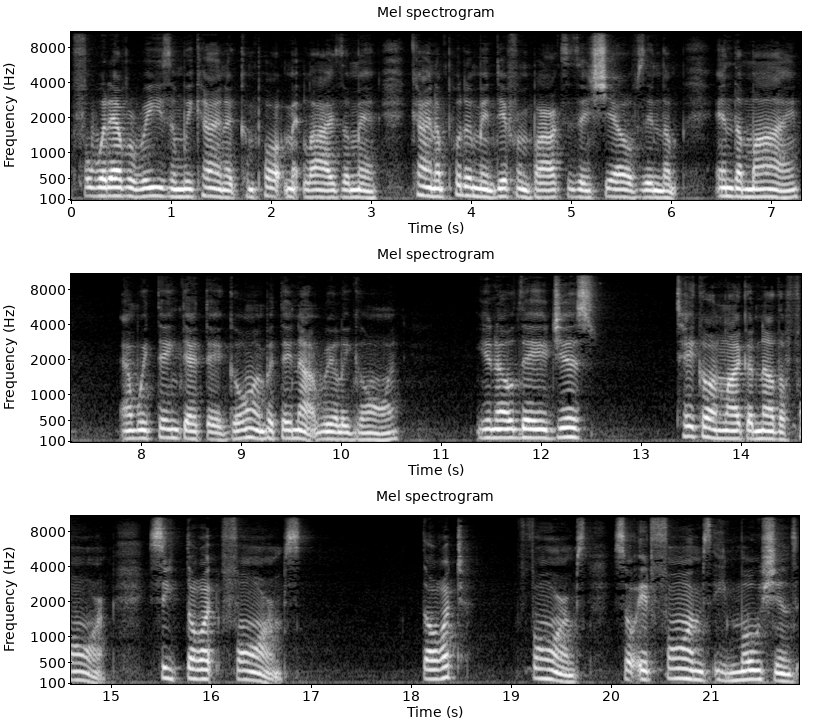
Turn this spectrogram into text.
for whatever reason we kind of compartmentalize them and kind of put them in different boxes and shelves in the in the mind. And we think that they're gone but they're not really gone. You know they just take on like another form. See thought forms. Thought forms so it forms emotions,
